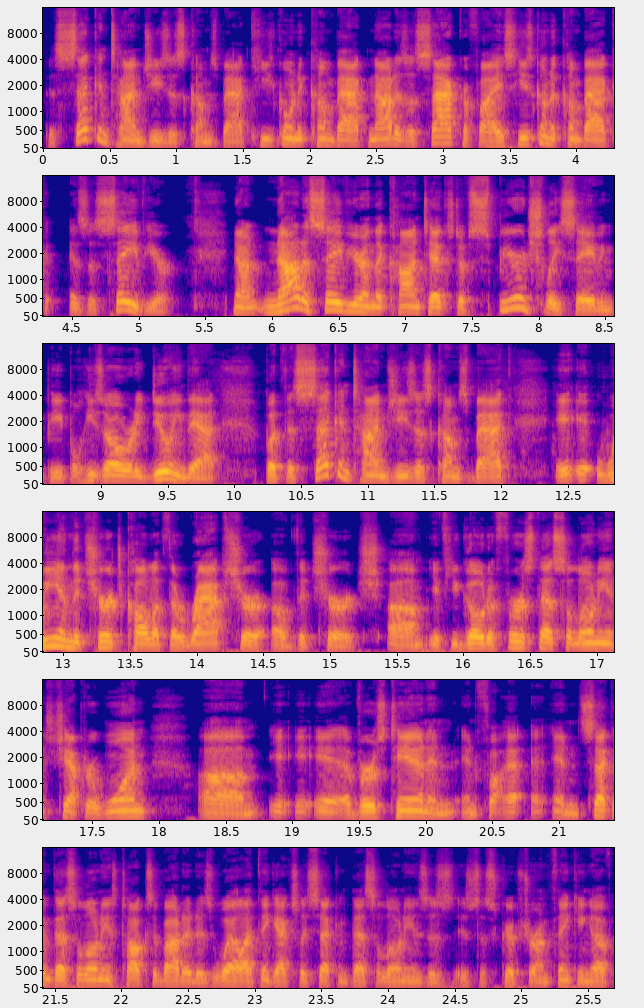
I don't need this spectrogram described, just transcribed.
the second time Jesus comes back, he's going to come back not as a sacrifice, he's going to come back as a savior. Now, not a savior in the context of spiritually saving people, he's already doing that. But the second time Jesus comes back, it, it, we in the church call it the rapture of the church. Um, if you go to 1 Thessalonians chapter 1, um, verse 10 and, and, and Second Thessalonians talks about it as well. I think actually Second Thessalonians is, is the scripture I'm thinking of.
